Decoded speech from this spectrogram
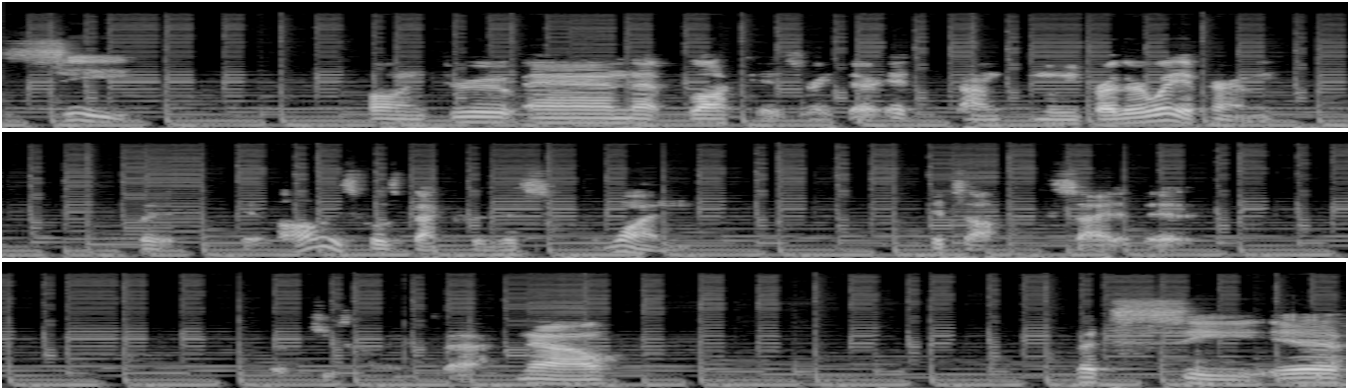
See, falling through, and that block is right there. It, I'm moving further away apparently, but it always goes back to this one. It's off the side of it. It keeps coming back. Now, let's see if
